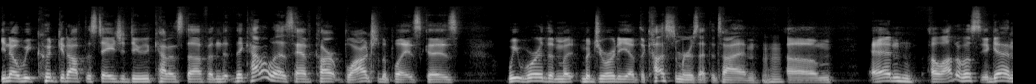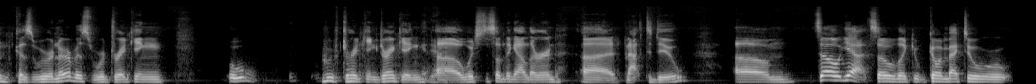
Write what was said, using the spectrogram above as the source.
you know we could get off the stage and do kind of stuff, and they kind of let us have carte blanche of the place because we were the ma- majority of the customers at the time, um, and a lot of us again because we were nervous, were drinking, ooh, were drinking, drinking, uh, which is something I learned uh, not to do. Um, so yeah, so like going back to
